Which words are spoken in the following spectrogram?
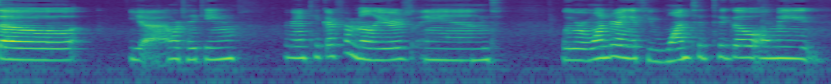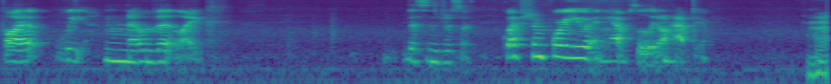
So, yeah, we're taking, we're gonna take our familiars, and we were wondering if you wanted to go, Omi, but we know that like this is just a question for you, and you absolutely don't have to. Mm-hmm.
